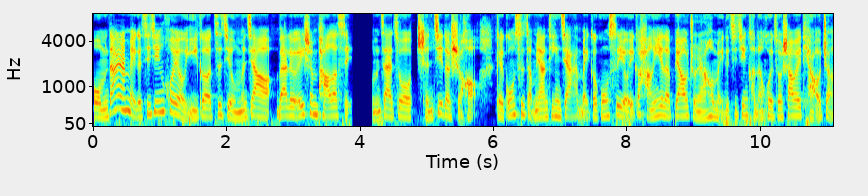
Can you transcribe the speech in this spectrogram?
我们当然每个基金会有一个自己，我们叫 valuation policy。我们在做审计的时候，给公司怎么样定价？每个公司有一个行业的标准，然后每个基金可能会做稍微调整，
